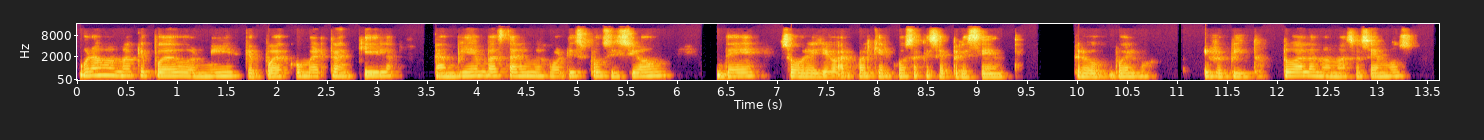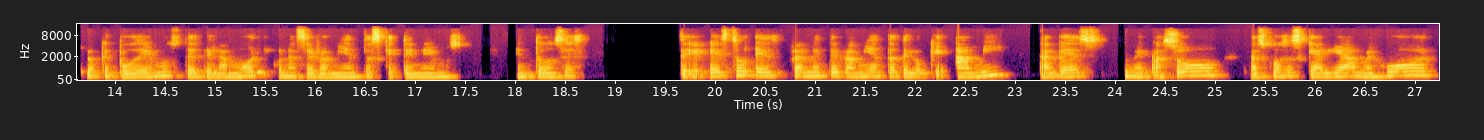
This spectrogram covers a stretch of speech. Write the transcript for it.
Una mamá que puede dormir, que puede comer tranquila, también va a estar en mejor disposición de sobrellevar cualquier cosa que se presente. Pero vuelvo y repito, todas las mamás hacemos lo que podemos desde el amor y con las herramientas que tenemos. Entonces, esto es realmente herramientas de lo que a mí tal vez me pasó, las cosas que haría mejor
